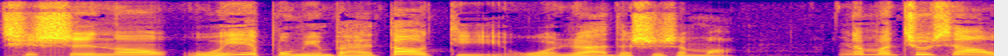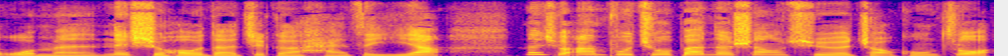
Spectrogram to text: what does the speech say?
其实呢，我也不明白到底我热爱的是什么。那么，就像我们那时候的这个孩子一样，那就按部就班的上学、找工作、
